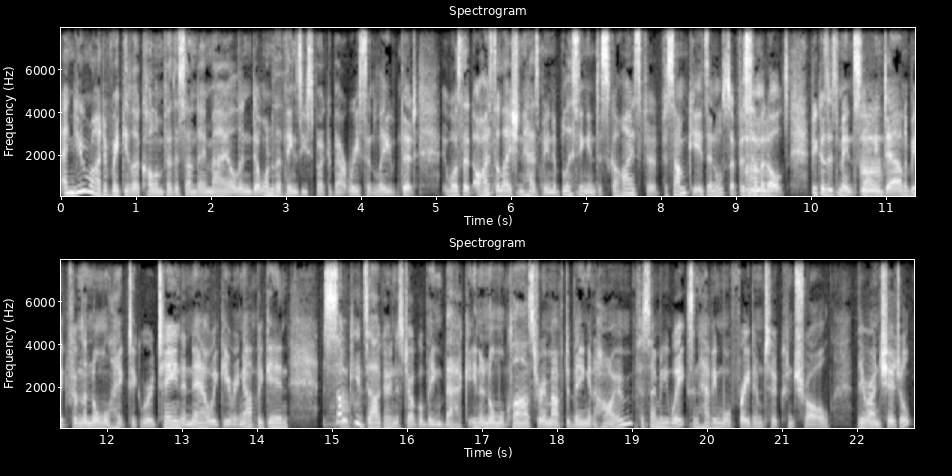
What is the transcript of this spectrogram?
And you write a regular column for the Sunday Mail, and uh, one of the things you spoke about recently that was that isolation has been a blessing in disguise for, for some kids and also for some mm. adults because it's meant slowing mm. down a bit from the normal hectic routine, and now we're gearing up again. Some mm. kids are going to struggle being back in a normal classroom after being at home for so many weeks and having more freedom to control their own schedule.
